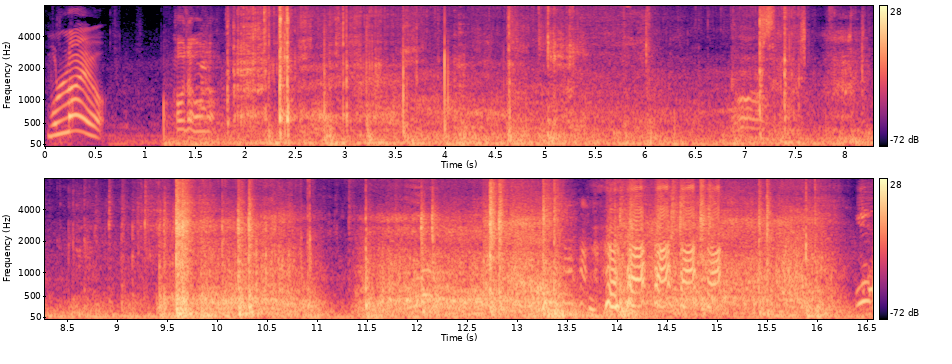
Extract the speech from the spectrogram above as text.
몰라요. 가보자 가보자. 오!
